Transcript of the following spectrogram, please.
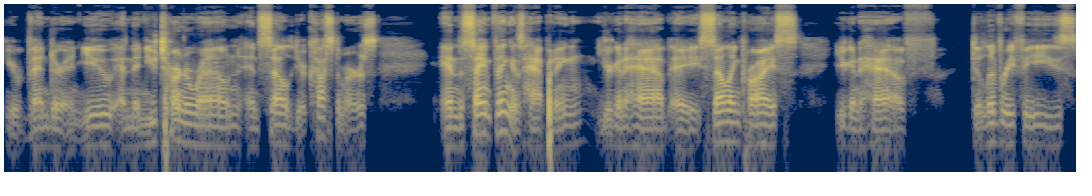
your vendor and you, and then you turn around and sell to your customers, and the same thing is happening. You're going to have a selling price, you're going to have delivery fees,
